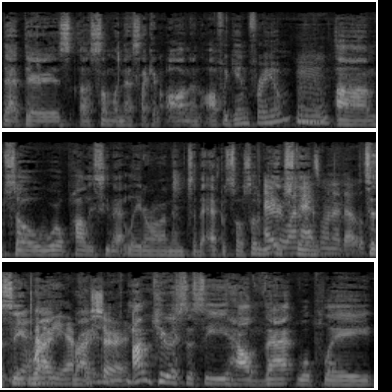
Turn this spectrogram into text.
that there is uh, someone that's like an on and off again for him. Um, so we'll probably see that later on into the episode. So it'll be Everyone interesting has one of those. to see. Yeah. Right, Oh, yeah, for right. sure. I'm curious to see how that will play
